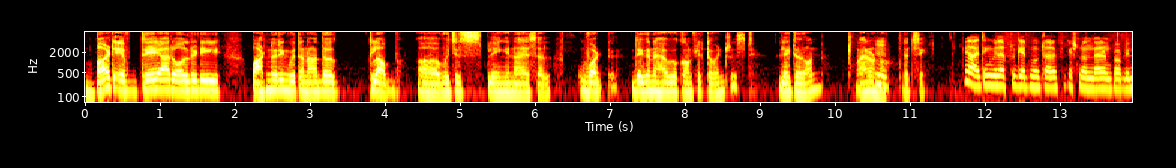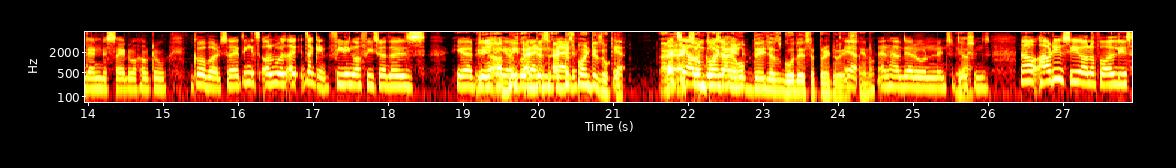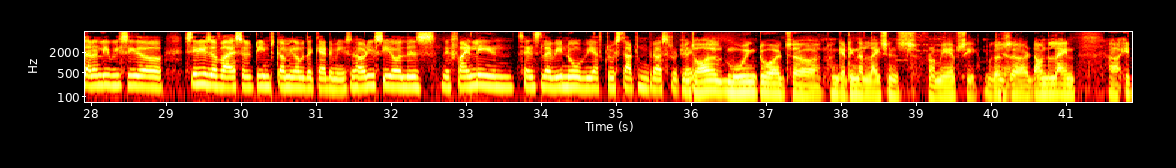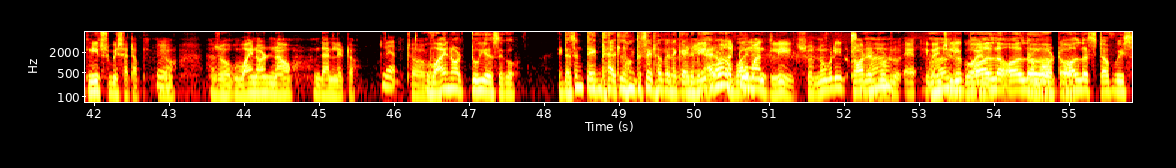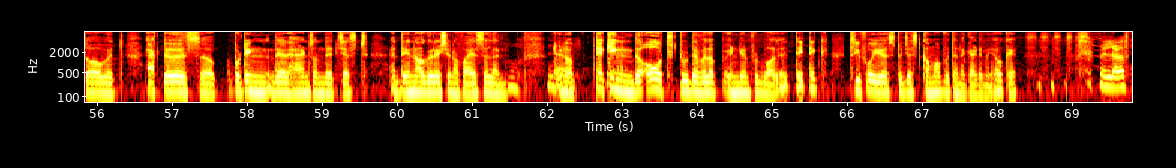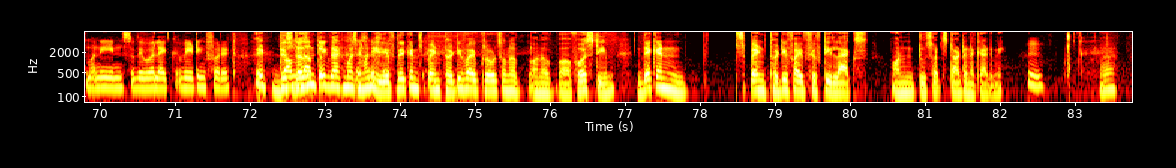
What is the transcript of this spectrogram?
But if they are already partnering with another club uh, which is playing in ISL, what they're gonna have a conflict of interest later on? I don't know. Let's see. Yeah, I think we'll have to get more clarification on that and probably then decide how to go about. So I think it's almost it's again feeding off each other's here. To, yeah, here, good at this at this point is okay. Yeah. A- Let's At some it goes point, I ahead. hope they just go their separate ways. yeah, You know. and have their own institutions. Now, how do you see all of all these? Suddenly, we see the series of ISL teams coming up with academies. So, how do you see all this? They finally, in sense that we know we have to start from grassroots, right? It's all moving towards uh, getting the license from AFC because uh, down the line uh, it needs to be set up. You know, so why not now than later? yeah. So Why not two years ago? It doesn't take that long to set up an academy. it I don't was know a two-month league, so nobody thought it would uh, eventually all the, go all and the all the promote or- all the stuff we saw with actors uh, putting their hands on their chest at the inauguration of ISL and you know taking the oath to develop Indian football. It, they take three four years to just come up with an academy. Okay, a lot of money in, so they were like waiting for it. it this Pumped doesn't up. take that much money. if they can spend 35 crores on a on a uh, first team, they can spend 35 50 lakhs on to start an academy. Hmm.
